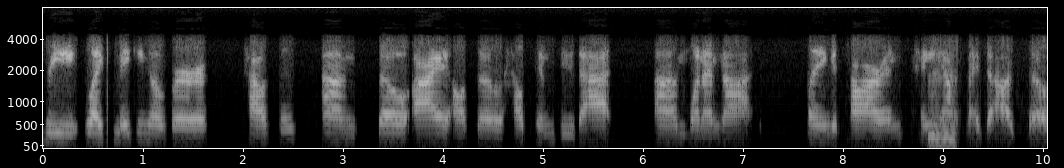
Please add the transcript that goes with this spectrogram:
re like making over houses. Um so I also help him do that um when I'm not playing guitar and hanging Mhm. out with my dog. So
